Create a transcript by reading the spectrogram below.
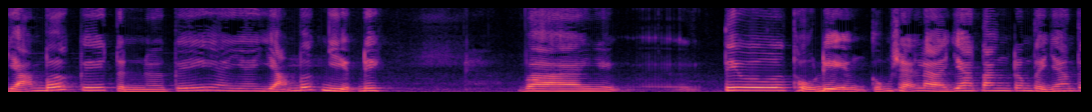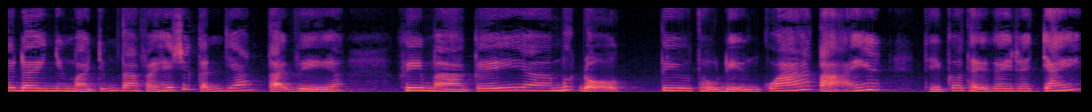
giảm bớt cái tình cái ờ, giảm bớt nhiệt đi. Và tiêu thụ điện cũng sẽ là gia tăng trong thời gian tới đây nhưng mà chúng ta phải hết sức cảnh giác. Tại vì ờ, khi mà cái mức độ tiêu thụ điện quá tải thì có thể gây ra cháy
